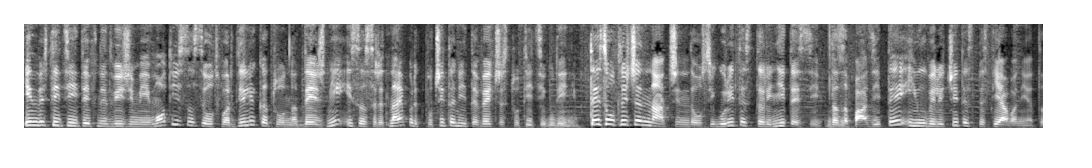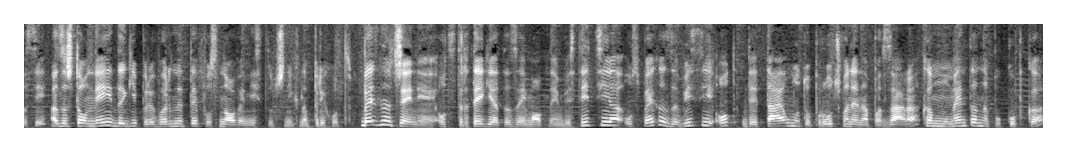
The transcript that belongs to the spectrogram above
Инвестициите в недвижими имоти са се утвърдили като надежни и са сред най-предпочитаните вече стотици години. Те са отличен начин да осигурите старините си, да запазите и увеличите спестяванията си, а защо не и да ги превърнете в основен източник на приход. Без значение от стратегията за имотна инвестиция, успеха зависи от детайлното проучване на пазара към момента на покупка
